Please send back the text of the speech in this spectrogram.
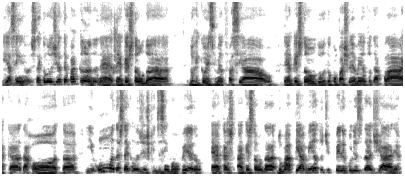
E assim, a tecnologia é até bacana, né? Tem a questão da, do reconhecimento facial, tem a questão do, do, compartilhamento da placa, da rota. E uma das tecnologias que desenvolveram é a, a questão da, do mapeamento de periculosidade diária.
